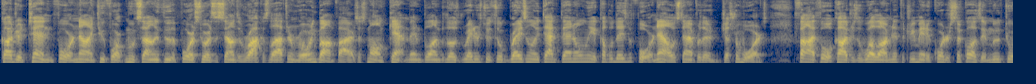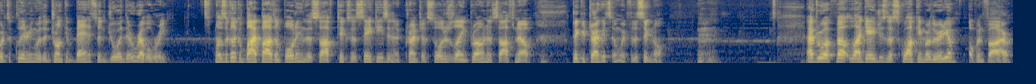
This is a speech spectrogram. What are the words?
Cadre 10 4 9 2 4 move silently through the forest towards the sounds of raucous laughter and roaring bonfires. A small encampment belonged to those raiders who had so brazenly attacked then only a couple days before. Now it was time for their just rewards. Five full cadres of well armed infantry made a quarter circle as they moved towards the clearing where the drunken bandits enjoyed their revelry. There was a click of bipods unfolding, the soft ticks of safeties, and a crunch of soldiers laying prone in soft snow. Pick your targets and wait for the signal. After what felt like ages, the squawk came over the radio. Open fire.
